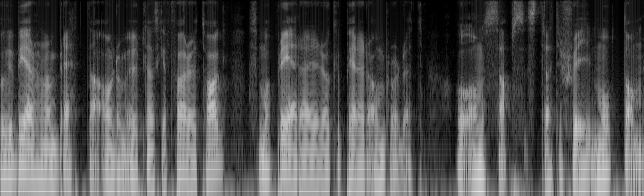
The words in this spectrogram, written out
och vi ber honom berätta om de utländska företag som opererar i det ockuperade området och om SAPs strategi mot dem.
